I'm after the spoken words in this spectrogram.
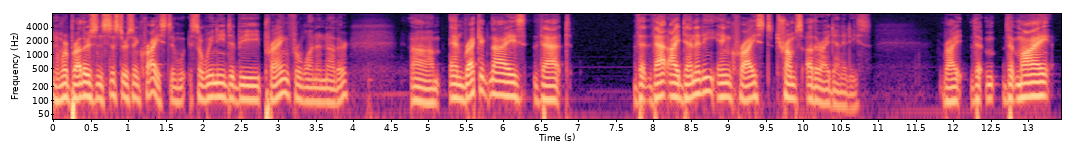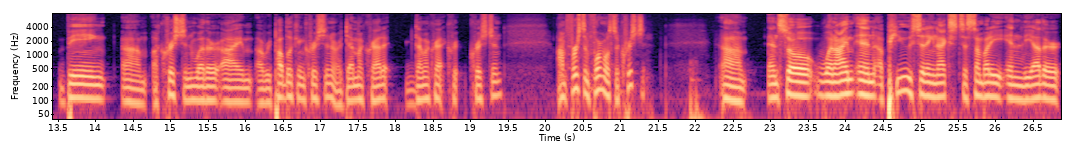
and we're brothers and sisters in Christ, and so we need to be praying for one another, um, and recognize that that that identity in Christ trumps other identities, right? That that my being um, a Christian, whether I'm a Republican Christian or a Democratic Democrat Christian, I'm first and foremost a Christian. Um, and so when I'm in a pew sitting next to somebody in the other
